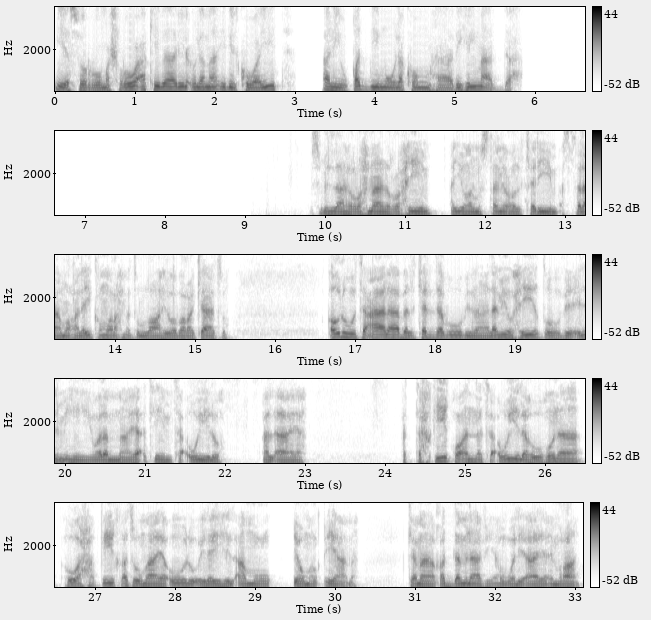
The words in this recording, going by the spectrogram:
يسر مشروع كبار العلماء بالكويت أن يقدم لكم هذه المادة. بسم الله الرحمن الرحيم. أيها المستمع الكريم السلام عليكم ورحمة الله وبركاته. قوله تعالى بل كذبوا بما لم يحيطوا بعلمه ولما يأتهم تأويله. الآية التحقيق أن تأويله هنا هو حقيقة ما يؤول إليه الأمر يوم القيامة كما قدمنا في أول آية عمران.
